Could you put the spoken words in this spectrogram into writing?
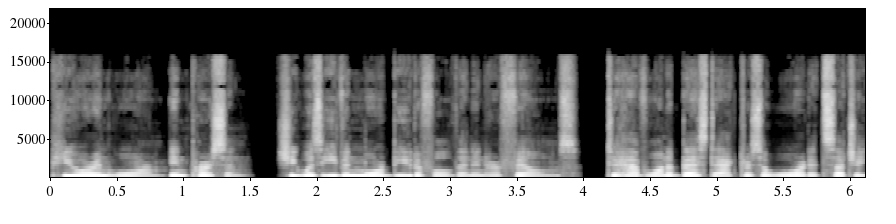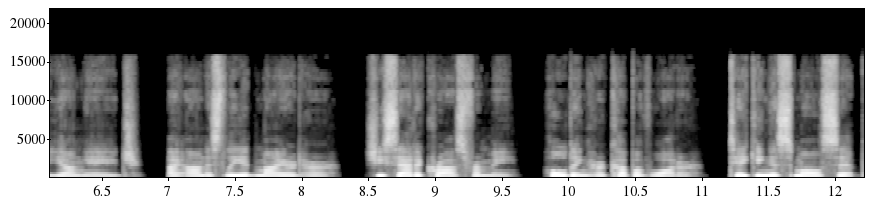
pure and warm. In person, she was even more beautiful than in her films. To have won a Best Actress award at such a young age, I honestly admired her. She sat across from me, holding her cup of water, taking a small sip,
